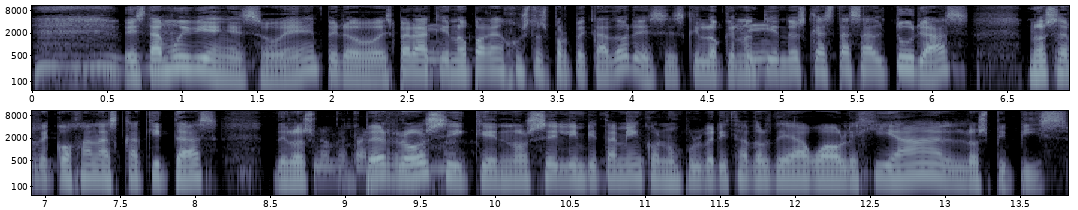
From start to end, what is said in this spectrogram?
Está muy bien eso, ¿eh? Pero es para que no paguen justos por pecadores. Es que lo que no entiendo es que a estas alturas no se mm. recojan las caquitas de los perros y que no se limpie también con un pulverizador de agua o lejía los pipís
